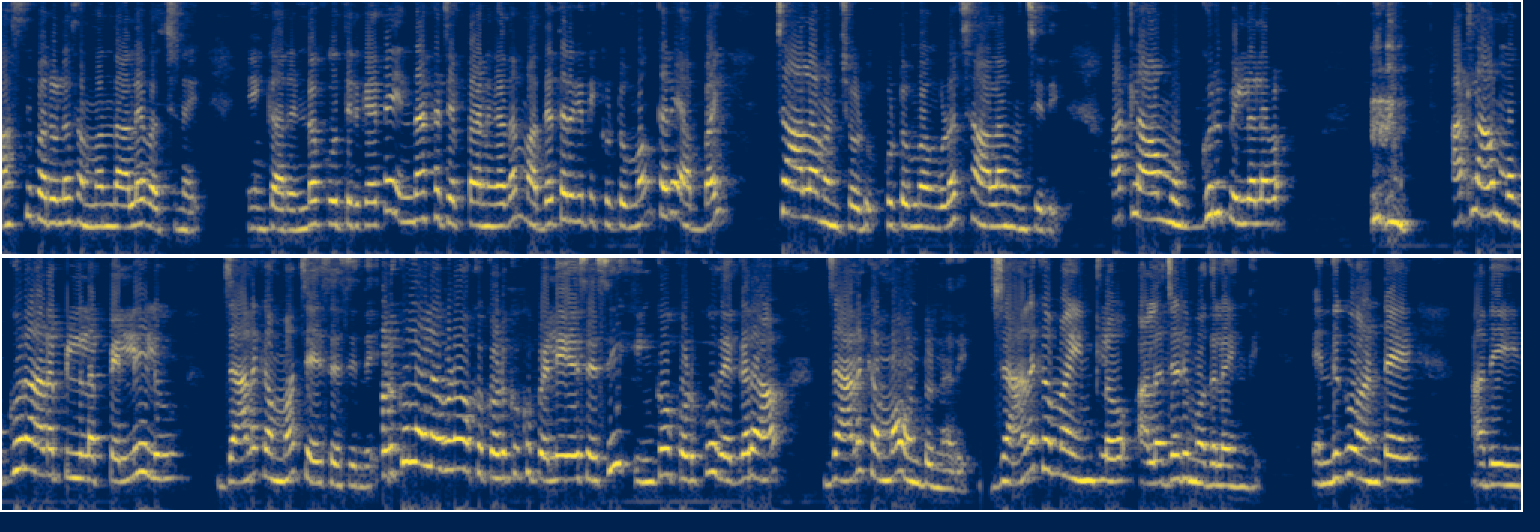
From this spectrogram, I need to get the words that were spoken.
ఆస్తిపరుల సంబంధాలే వచ్చినాయి. ఇంకా రెండో కూతురికి అయితే ఇందాక చెప్పాను కదా మధ్యతరగతి కుటుంబం కానీ అబ్బాయి చాలా మంచోడు. కుటుంబం కూడా చాలా మంచిది. అట్లా ముగ్గురు పిల్లల అట్లా ముగ్గురు ఆడపిల్లల పెళ్ళిళ్ళు జానకమ్మ చేసేసింది. కొడుకులలో కూడా ఒక కొడుకుకు పెళ్ళి చేసేసి ఇంకో కొడుకు దగ్గర జానకమ్మ ఉంటున్నది. జానకమ్మ ఇంట్లో అలజడి మొదలైంది. ఎందుకు అంటే అది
